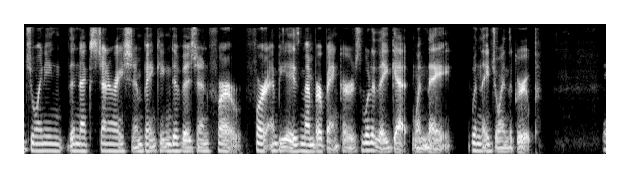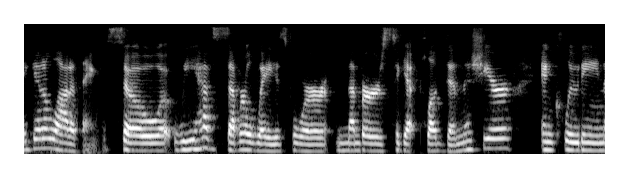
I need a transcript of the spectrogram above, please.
joining the next generation banking division for for MBA's member bankers? What do they get when they when they join the group? They get a lot of things. So we have several ways for members to get plugged in this year, including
